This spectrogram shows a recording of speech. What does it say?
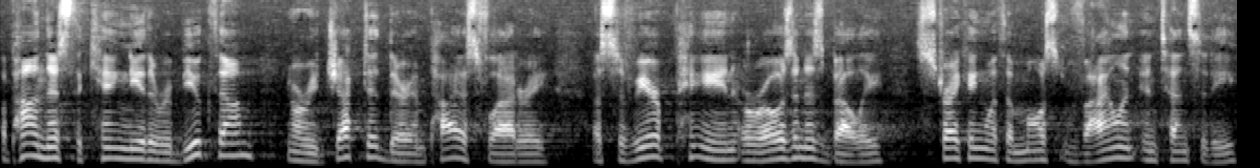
Upon this, the king neither rebuked them nor rejected their impious flattery. A severe pain arose in his belly, striking with the most violent intensity.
